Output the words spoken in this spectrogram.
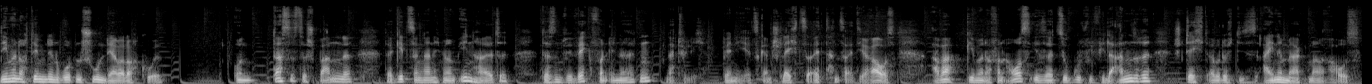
nehmen wir noch den mit den roten Schuhen, der war doch cool. Und das ist das Spannende, da geht es dann gar nicht mehr um Inhalte, da sind wir weg von Inhalten. Natürlich, wenn ihr jetzt ganz schlecht seid, dann seid ihr raus. Aber gehen wir davon aus, ihr seid so gut wie viele andere, stecht aber durch dieses eine Merkmal raus.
